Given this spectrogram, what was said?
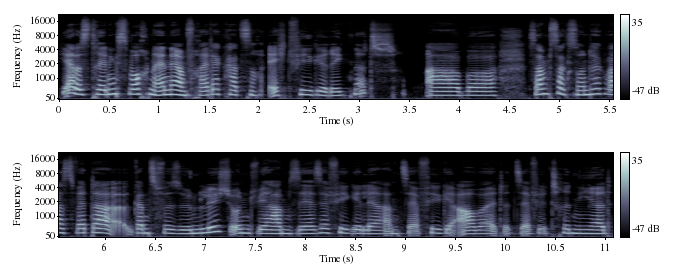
ja, das Trainingswochenende am Freitag hat es noch echt viel geregnet. Aber Samstag, Sonntag war das Wetter ganz versöhnlich und wir haben sehr, sehr viel gelernt, sehr viel gearbeitet, sehr viel trainiert.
